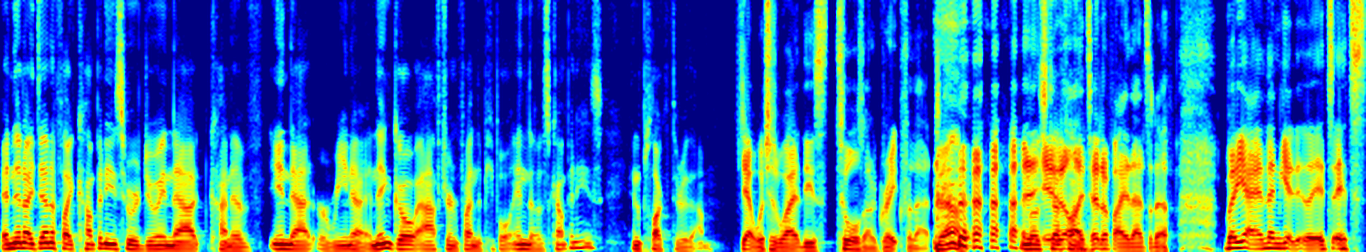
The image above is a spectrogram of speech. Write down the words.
and then identify companies who are doing that kind of in that arena and then go after and find the people in those companies and pluck through them. Yeah, which is why these tools are great for that. Yeah. most It'll definitely. identify that stuff. But yeah, and then yeah, it's it's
